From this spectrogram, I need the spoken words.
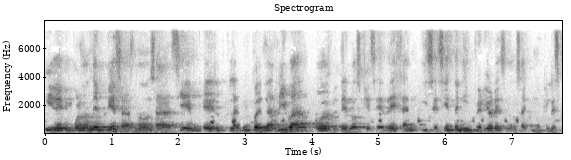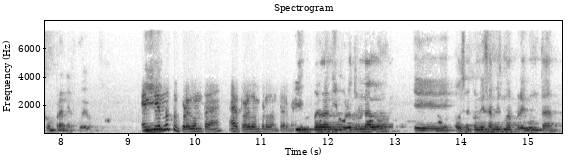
Y, por dónde empiezas, ¿no? O sea, si el, la culpa es de arriba o de los que se dejan y se sienten inferiores, ¿no? O sea, como que les compran el juego. Entiendo tu pregunta. ¿eh? Ah, perdón, perdón, termino. Y, perdón, y por otro lado, eh, o sea, con esa misma pregunta,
